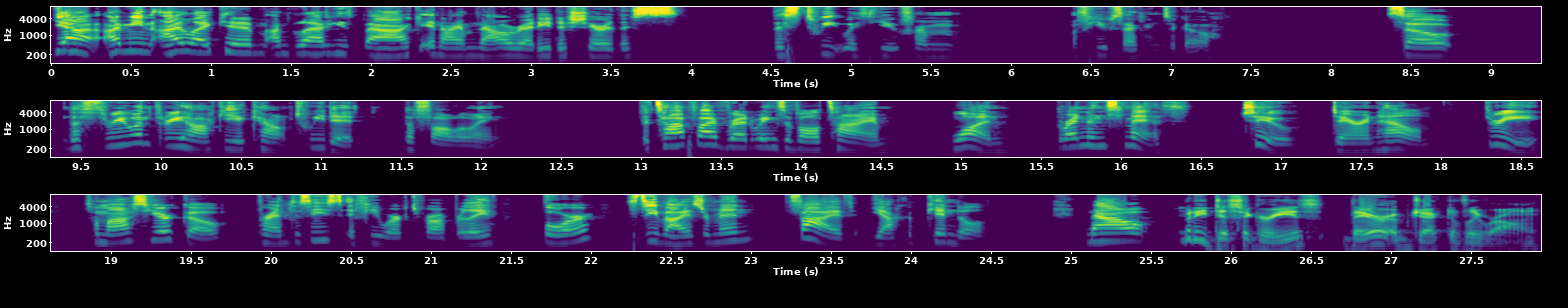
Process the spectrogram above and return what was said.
yeah, I mean, I like him. I'm glad he's back, and I'm now ready to share this this tweet with you from a few seconds ago. So, the 313 hockey account tweeted the following The top five Red Wings of all time 1. Brendan Smith. 2. Darren Helm. 3. Tomas Jurco, parentheses, if he worked properly. 4. Steve Yzerman. 5. Jakub Kindl. Now, Nobody disagrees. They're objectively wrong.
